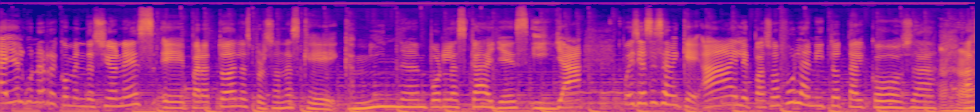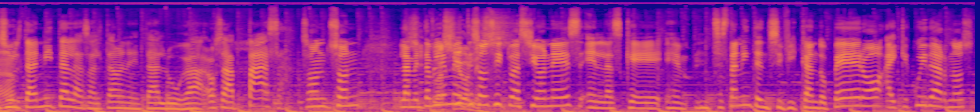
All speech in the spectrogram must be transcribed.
hay algunas recomendaciones eh, para todas las personas que caminan por las calles y ya, pues ya se saben que, ay, le pasó a fulanito tal cosa, Ajá. a sultanita la asaltaron en tal lugar, o sea, pasa, son, son, lamentablemente son situaciones en las que eh, se están intensificando, pero hay que cuidarnos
